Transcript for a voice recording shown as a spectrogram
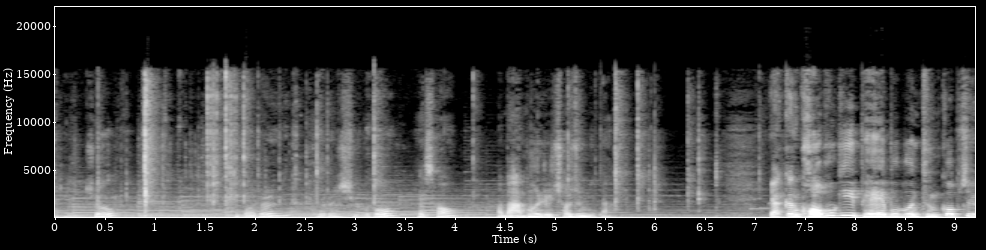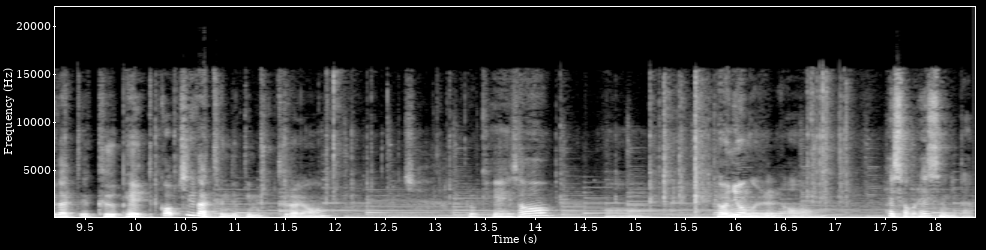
아래쪽 이거를 이런 식으로 해서 마무리를 져줍니다. 약간 거북이 배 부분 등 껍질 같은 그 배 껍질 같은 느낌이 좀 들어요. 자, 이렇게 해서 어, 변형을 어, 해석을 했습니다.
